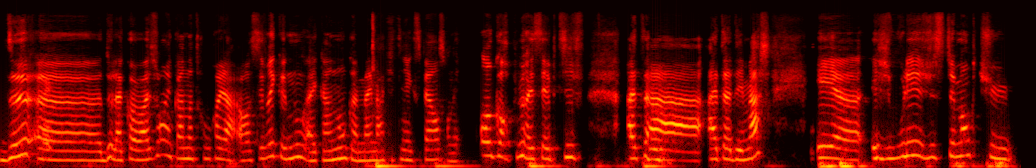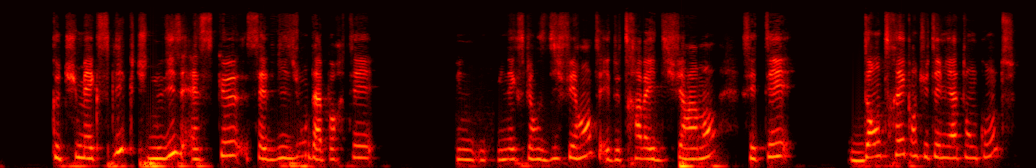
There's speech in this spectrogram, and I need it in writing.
de, euh, de la collaboration avec un entrepreneur. Alors, c'est vrai que nous, avec un nom comme My Marketing Experience, on est encore plus réceptif à ta, à ta démarche. Et, euh, et, je voulais justement que tu, que tu m'expliques, tu nous dises, est-ce que cette vision d'apporter une, expérience différente et de travailler différemment, c'était d'entrer quand tu t'es mis à ton compte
